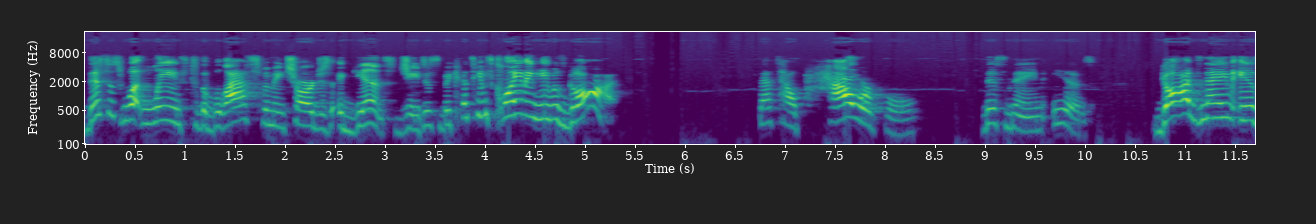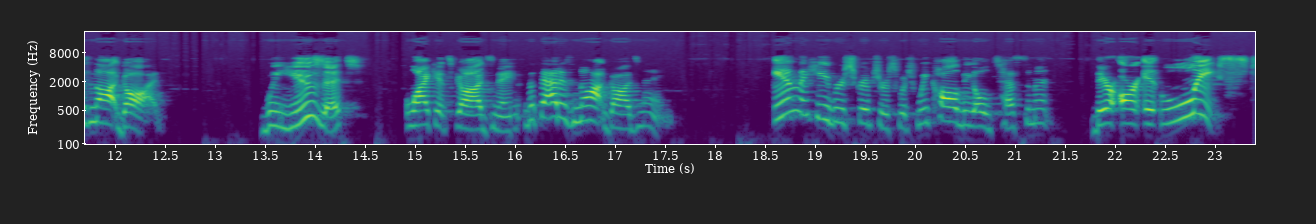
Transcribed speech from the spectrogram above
This is what leads to the blasphemy charges against Jesus because he was claiming he was God. That's how powerful this name is. God's name is not God. We use it like it's God's name, but that is not God's name. In the Hebrew scriptures, which we call the Old Testament, there are at least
